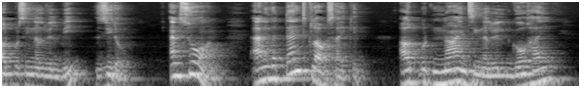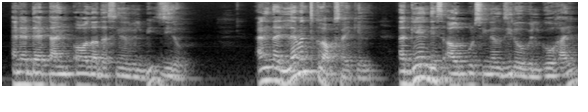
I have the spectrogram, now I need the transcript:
output signal will be 0 and so on. And in the 10th clock cycle, output 9 signal will go high and at that time all the other signal will be 0. And in the 11th clock cycle, again this output signal 0 will go high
